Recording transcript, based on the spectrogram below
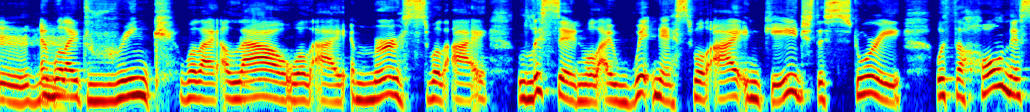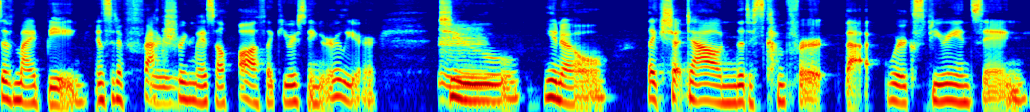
Mm-hmm. And will mm-hmm. I drink? Will I allow? Will I immerse? Will I listen? Will I witness? Will I engage this story with the wholeness of my being instead of fracturing mm. myself off, like you were saying earlier, to, mm. you know, like shut down the discomfort that we're experiencing?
